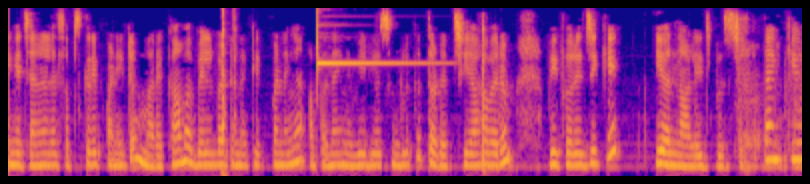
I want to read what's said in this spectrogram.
எங்க சேனலை சப்ஸ்கிரைப் பண்ணிட்டு மறக்காம பெல் பட்டனை கிளிக் பண்ணுங்க. அப்பதான் எங்க வீடியோஸ் உங்களுக்கு தொடர்ச்சியாக வரும். Before educate your knowledge booster thank you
